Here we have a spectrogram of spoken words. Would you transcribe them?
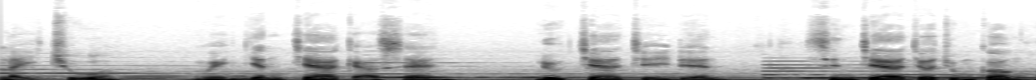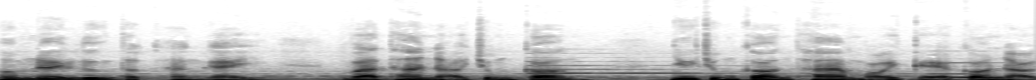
lạy chúa, nguyện danh cha cả sáng, nước cha trị đến. Xin cha cho chúng con hôm nay lương thực hàng ngày và tha nợ chúng con. Như chúng con tha mọi kẻ có nợ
